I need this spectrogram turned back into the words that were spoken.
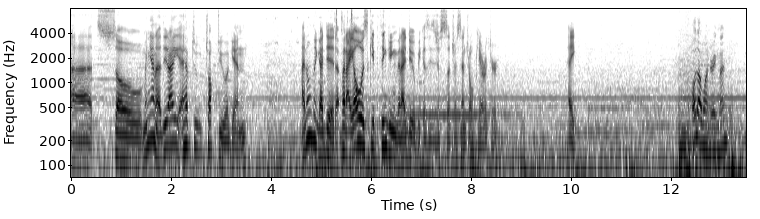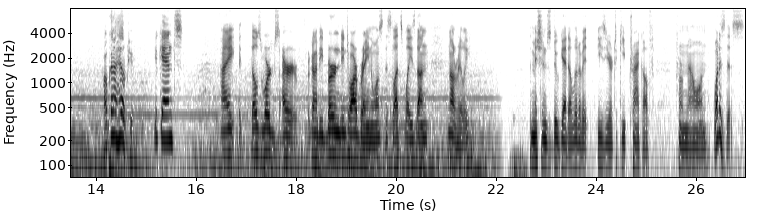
Uh, so, Mañana, did I have to talk to you again? I don't think I did, but I always keep thinking that I do because he's just such a central character. Hey. Hola, Wandering Man. How can I help you? You can't. I. Those words are, are gonna be burned into our brain once this Let's Play is done. Not really. The missions do get a little bit easier to keep track of from now on. What is this?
